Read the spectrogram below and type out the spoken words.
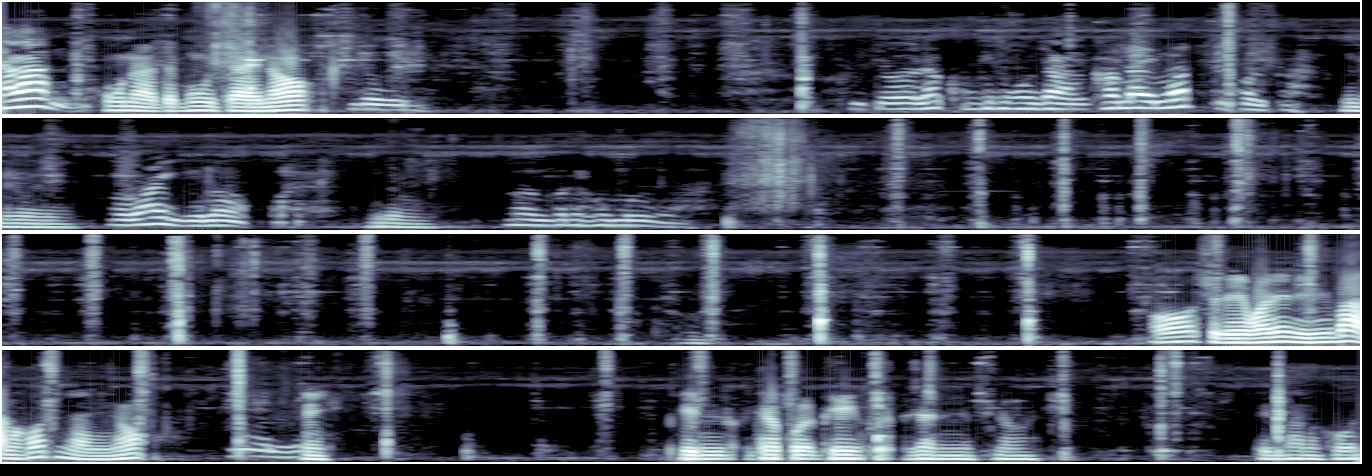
ย่านหูหน้าแต่หูใจเนาะโดยคือเจอแล้วคงกินของอย่างเขาได้หมดทุกคนก็เลยเอาไว้อยู่นอกเลยมันบริหูมือ อ๋อแสดงว่าในนี้มีบ้านเขาที่ไหนเนาะแม่นนี่เพลงจะเปิดเพลงเปิดกันพี่น้องเป็นบ้านคน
